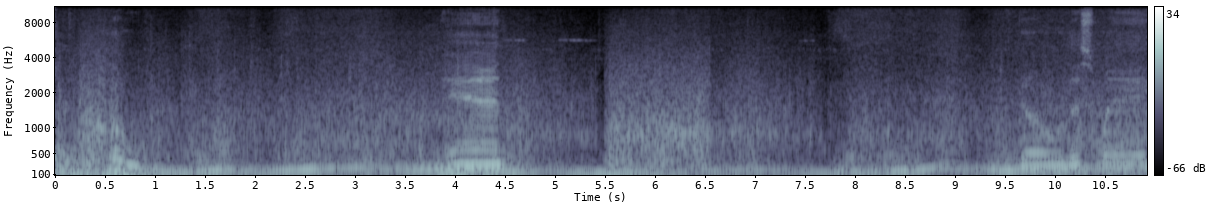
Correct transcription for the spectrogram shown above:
Oh. And go this way.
